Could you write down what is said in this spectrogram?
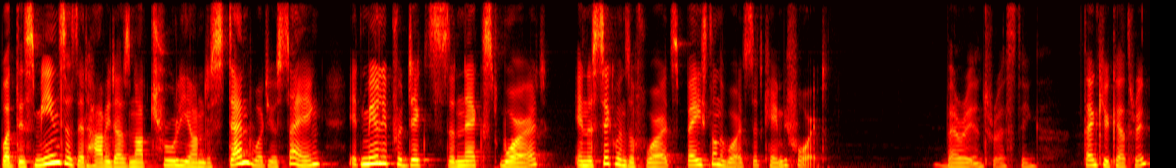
What this means is that Harvey does not truly understand what you're saying, it merely predicts the next word in a sequence of words based on the words that came before it. Very interesting. Thank you, Catherine.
